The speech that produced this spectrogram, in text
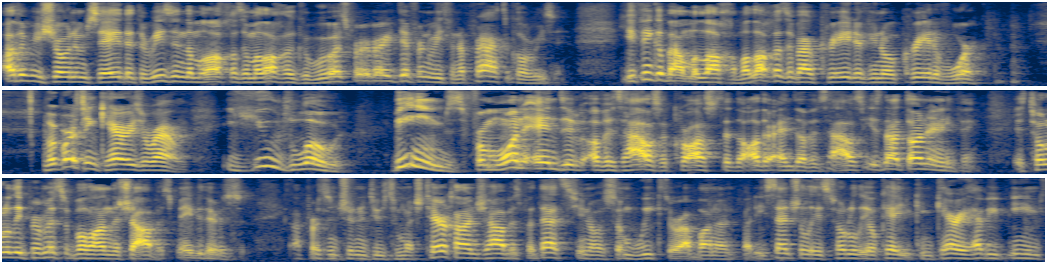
Other Rishonim say that the reason the malacha is a malacha gerua is for a very different reason, a practical reason. You think about malacha. Malacha is about creative, you know, creative work. If a person carries around a huge load, beams from one end of, his house across to the other end of his house, he has not done anything. It's totally permissible on the Shabbos. Maybe there's a person shouldn't do too much tercha on Shabbos, but that's you know some weak rabbanon. But essentially, it's totally okay. You can carry heavy beams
